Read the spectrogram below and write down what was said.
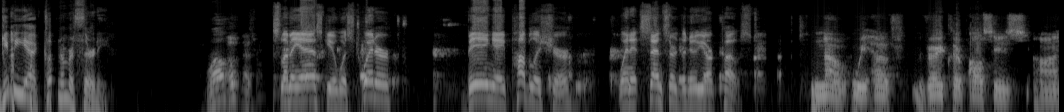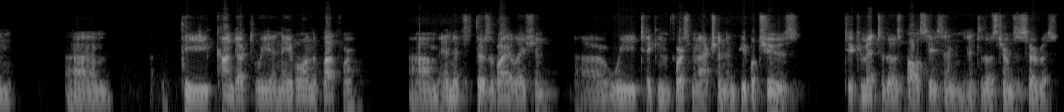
Give me uh, clip number 30. Well, oh, that's wrong. So let me ask you was Twitter being a publisher when it censored the New York Post? No, we have very clear policies on um, the conduct we enable on the platform. Um, and if there's a violation, uh, we take an enforcement action, and people choose to commit to those policies and, and to those terms of service.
